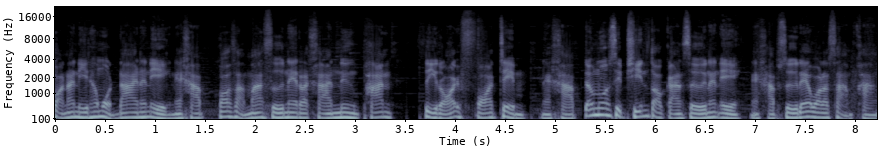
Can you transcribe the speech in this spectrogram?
ก่อนหน้านี้ทั้งหมดได้นั่นเองนะครับก็สามารถซื้อในราคา 1,400 ฟอร์เจมนะครับจำนวน 10 ชิ้นต่อการซื้อนั่นเองนะครับซื้อได้วันละ3ครั้ง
